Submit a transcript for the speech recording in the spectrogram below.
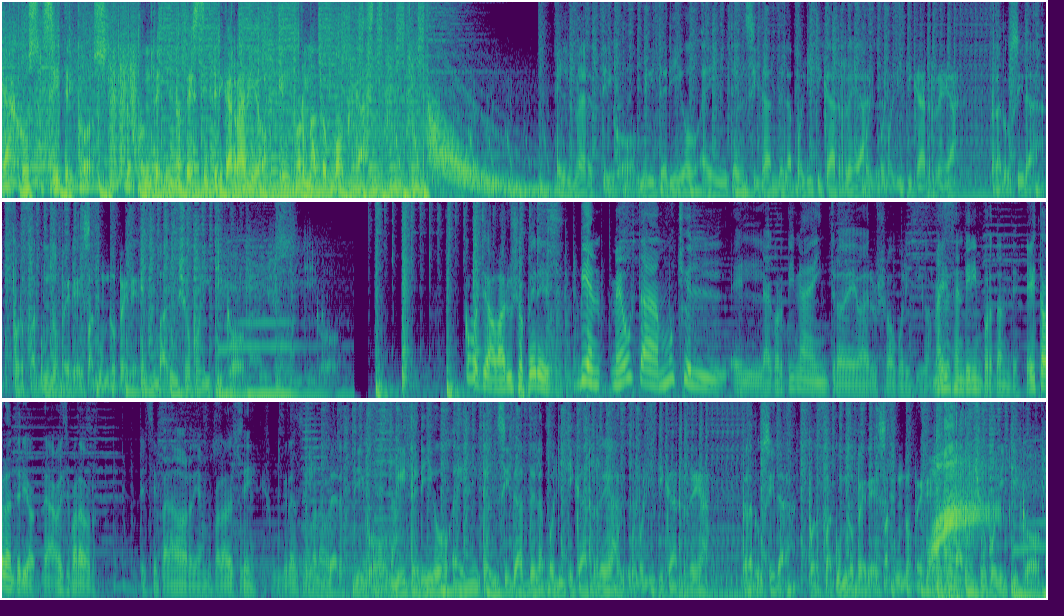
Gajos Cítricos, los contenidos de Cítrica Radio en formato podcast. El vértigo, griterío e intensidad de la política real. Política real. Traducida por Facundo Pérez. Facundo Pérez. En barullo político. ¿Cómo te va, Barullo Pérez? Bien, me gusta mucho el- el- la cortina de intro de Barullo Político. Me hace Eh. sentir importante. ¿Esta o la anterior? La- el separador. El separador, El digamos. separador es un, sí. es un gran El separador. vértigo, griterío e intensidad de la política real. Política real. Traducida por Facundo Pérez. Facundo Pérez. En barullo político.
